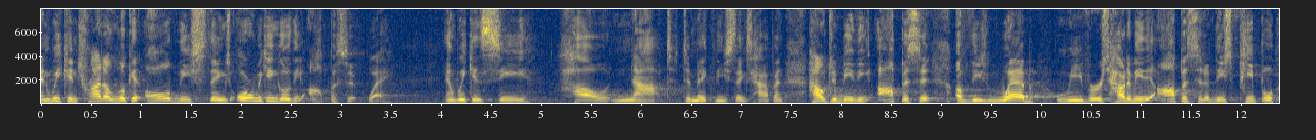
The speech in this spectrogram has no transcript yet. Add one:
and we can try to look at all these things, or we can go the opposite way and we can see how not to make these things happen, how to be the opposite of these web weavers, how to be the opposite of these people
